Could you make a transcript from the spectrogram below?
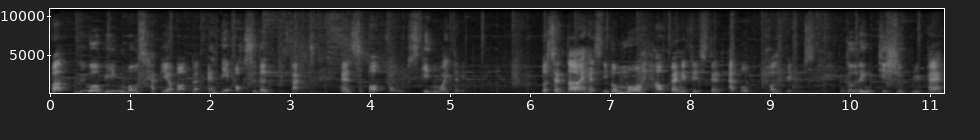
but we will be most happy about the antioxidant effect and support for skin whitening. Placenta has even more health benefits than apple polyphenols, including tissue repair,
